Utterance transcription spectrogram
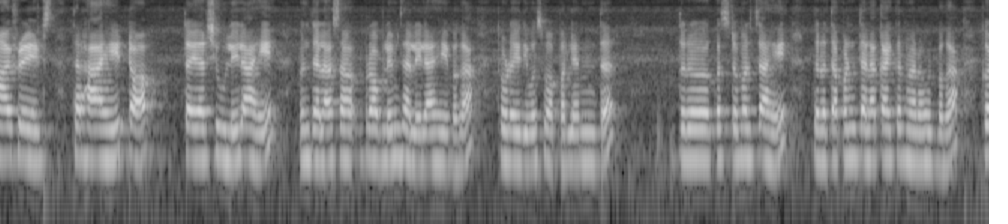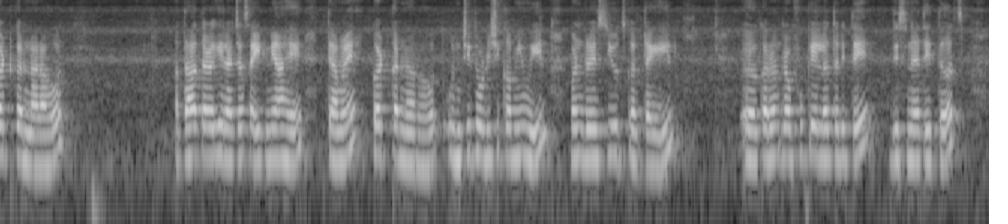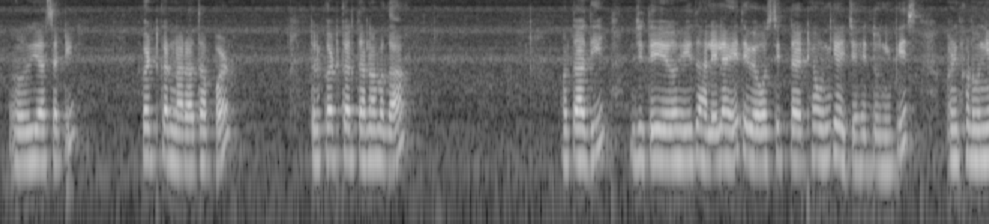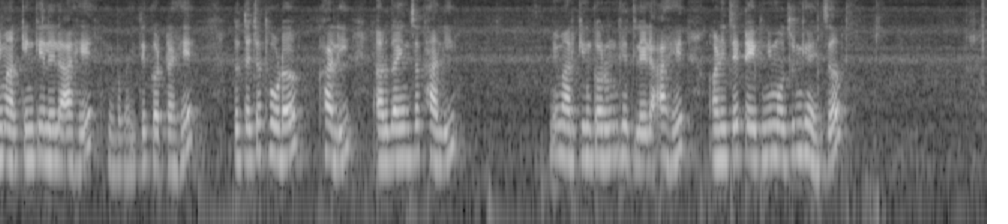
Hi friends तर हा आहे टॉप तयार शिवलेला आहे. पण त्याला असा प्रॉब्लेम झालेला आहे बघा थोडे दिवस वापरल्यानंतर. तर कस्टमरचा आहे. तर आता आपण त्याला काय करणार आहोत बघा कट करणार आहोत. आता हा तळघिराच्या साईडने आहे त्यामुळे कट करणार आहोत. उंची थोडीशी कमी होईल पण ड्रेस यूज करता येईल. कारण रफू केलं तरी ते दिसण्यात येतंच. यासाठी कट करणार आहोत आपण. तर कट करताना बघा. आता आधी जिथे हे झालेलं आहे ते व्यवस्थित ठेवून घ्यायचे आहेत दोन्ही पीस आणि खडूनी मार्किंग केलेलं आहे. हे बघा इथे कट आहे. तर त्याच्या थोडं खाली अर्धा इंच खाली मी मार्किंग करून घेतलेलं आहे. आणि ते टेपनी मोजून घ्यायचं.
